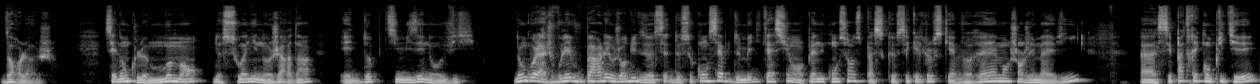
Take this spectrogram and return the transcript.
d'horloge. C'est donc le moment de soigner nos jardins et d'optimiser nos vies. Donc voilà, je voulais vous parler aujourd'hui de, ce concept de méditation en pleine conscience parce que c'est quelque chose qui a vraiment changé ma vie. Euh, c'est pas très compliqué.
